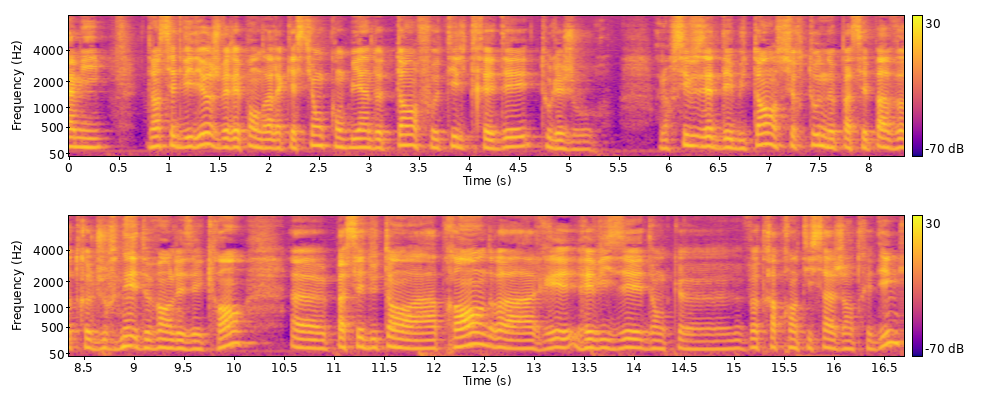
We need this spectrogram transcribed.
amis, dans cette vidéo je vais répondre à la question combien de temps faut-il trader tous les jours? Alors si vous êtes débutant surtout ne passez pas votre journée devant les écrans, euh, passez du temps à apprendre, à réviser donc euh, votre apprentissage en trading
